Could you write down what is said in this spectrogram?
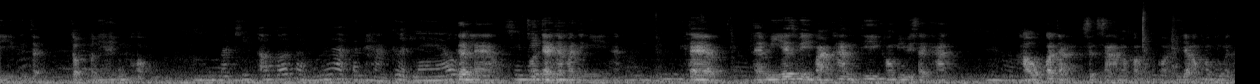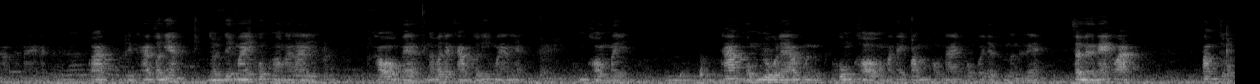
ดีถึงจะจบตัวนี้ให้คุ้มครองอืมมาคิดเอาก็ต่อเมื่อปัญหาเกิดแล้ว เกินแล้วใช่ไหมส่วนใหญ่จะมาอย่างนี้ฮะอืม แต่แต่มี SB บางท่านที่เขามีวิสัยทัศน์เขาก็จะศึกษามาก่อนก่อนที่จะเอาข้อมูลมาถามทนายนะว่าสินค้าตัวเนี้ยจดได้ไหมคุ้มครองอะไร เขาออกแบบนวัตกรรมตัวนี้มาเนี่ยคุ้มครองไหมถ้าผมดูแล้วมันคุ้มครองมันให้ความคุ้มครองได้ผมก็จะเสนอแนะเสนอแนะว่าต้องจบ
